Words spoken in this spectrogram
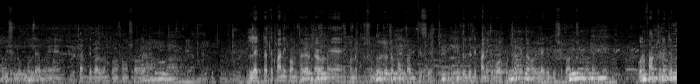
খুবই সুলভ মূল্যে আপনি থাকতে পারবেন, কোনো সমস্যা হবে না। লেকটাতে পানি কম থাকার কারণে এখন একটু সৌন্দর্যটা কম লাগতেছে। কিন্তু যদি পানিতে ভরপুর থাকে, তাহলে লেকের দৃশ্যটা অনেক সুন্দর লাগবে। কোনো ফাংশনের জন্য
